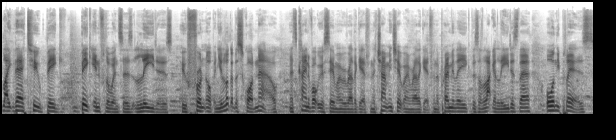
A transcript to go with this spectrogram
Like they're two big, big influencers, leaders who front up. And you look at the squad now, and it's kind of what we were saying when we were relegated from the Championship, when we were relegated from the Premier League. There's a lack of leaders there. Only players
